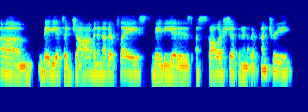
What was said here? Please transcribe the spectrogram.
um, maybe it's a job in another place. Maybe it is a scholarship in another country.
